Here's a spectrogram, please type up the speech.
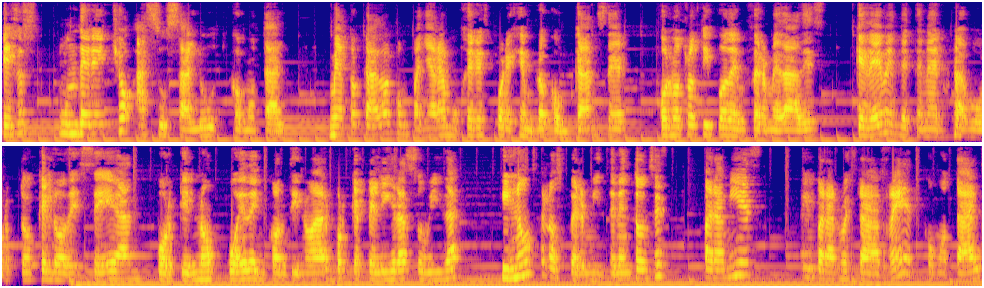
Eso es un derecho a su salud como tal. Me ha tocado acompañar a mujeres, por ejemplo, con cáncer, con otro tipo de enfermedades que deben de tener un aborto, que lo desean porque no pueden continuar, porque peligra su vida y no se los permiten. Entonces, para mí es, y para nuestra red como tal,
